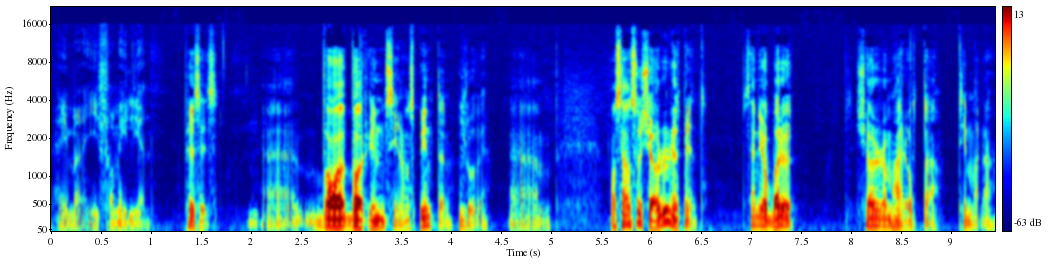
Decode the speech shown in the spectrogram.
Hemma i familjen. precis. Ehm, vad, vad ryms inom sprinten, Mm. tror vi. Ehm, och sen så kör du en sprint. Sen jobbar du. Kör du de här åtta timmarna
